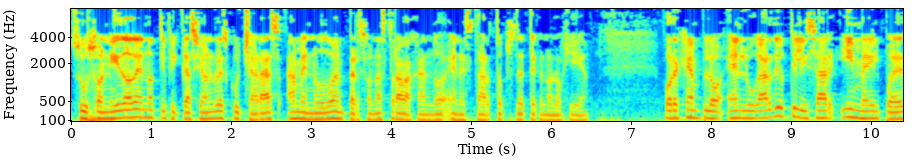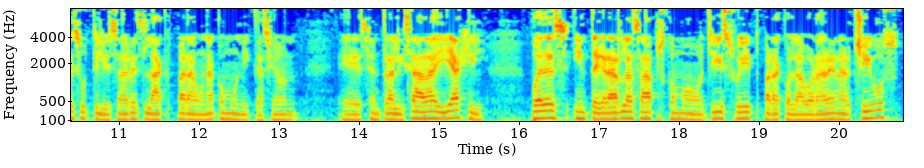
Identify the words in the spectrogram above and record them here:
Su sonido de notificación lo escucharás a menudo en personas trabajando en startups de tecnología. Por ejemplo, en lugar de utilizar email, puedes utilizar Slack para una comunicación eh, centralizada y ágil. Puedes integrar las apps como G Suite para colaborar en archivos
